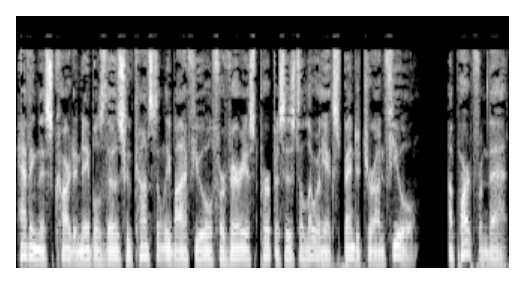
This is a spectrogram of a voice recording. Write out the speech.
Having this card enables those who constantly buy fuel for various purposes to lower the expenditure on fuel. Apart from that,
